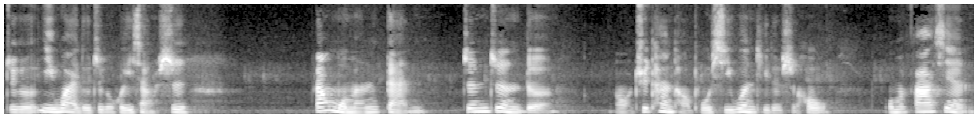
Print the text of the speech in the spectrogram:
这个意外的这个回响是，当我们敢真正的哦去探讨婆媳问题的时候，我们发现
